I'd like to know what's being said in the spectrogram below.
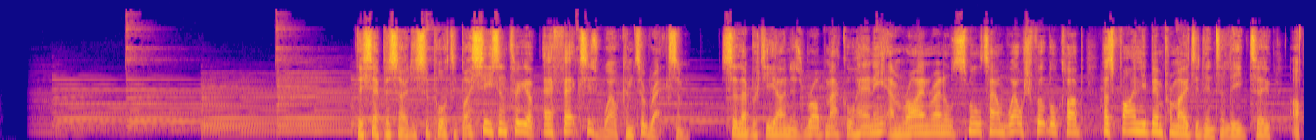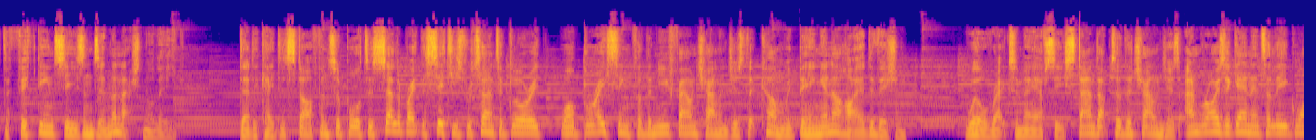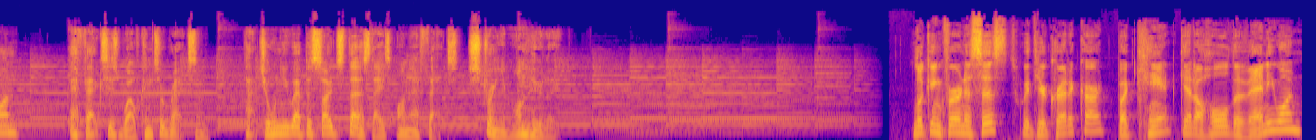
This episode is supported by Season 3 of FX's Welcome to Wrexham. Celebrity owners Rob McElhenney and Ryan Reynolds' small town Welsh football club has finally been promoted into League Two after 15 seasons in the National League. Dedicated staff and supporters celebrate the city's return to glory while bracing for the newfound challenges that come with being in a higher division. Will Wrexham AFC stand up to the challenges and rise again into League One? FX is welcome to Wrexham. Catch all new episodes Thursdays on FX. Stream on Hulu. Looking for an assist with your credit card but can't get a hold of anyone?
